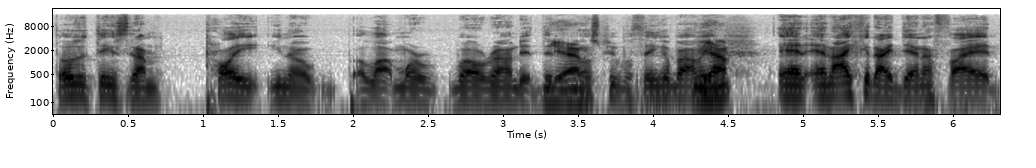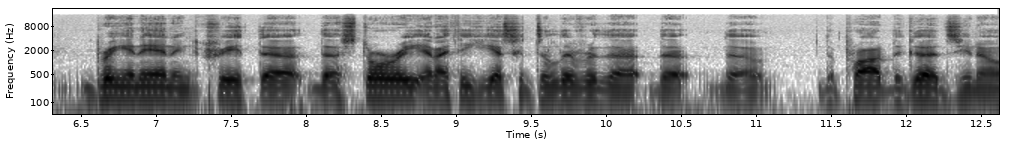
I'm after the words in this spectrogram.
those are things that I'm probably you know a lot more well rounded than Yeah. most people think about me Yep. and and I could identify it bring it in and create the the story and I think you guys could deliver the the the the prod the goods you know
